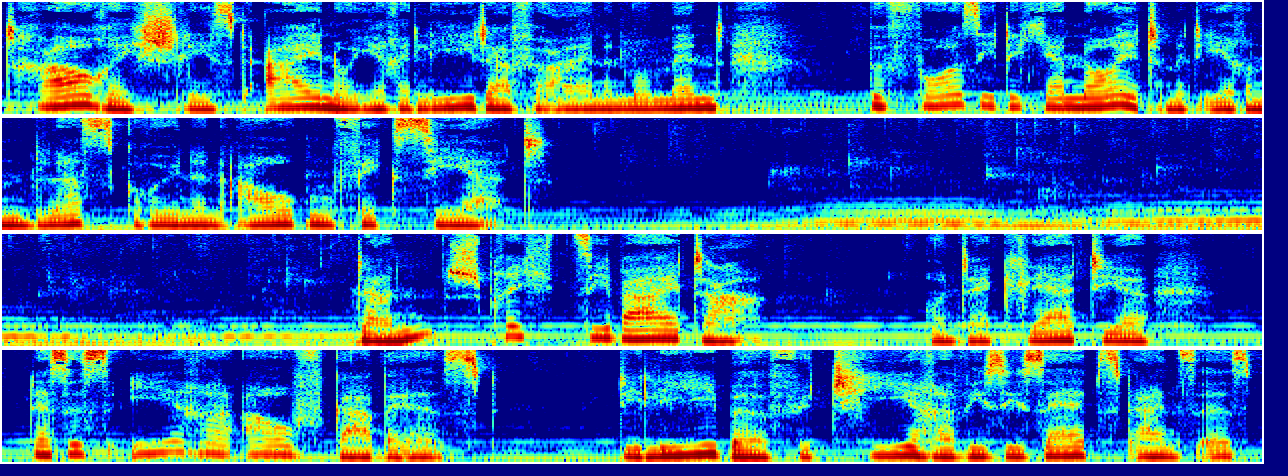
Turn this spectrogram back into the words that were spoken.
Traurig schließt Aino ihre Lieder für einen Moment, bevor sie dich erneut mit ihren blassgrünen Augen fixiert. Dann spricht sie weiter und erklärt dir, dass es ihre Aufgabe ist, die Liebe für Tiere, wie sie selbst eins ist,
